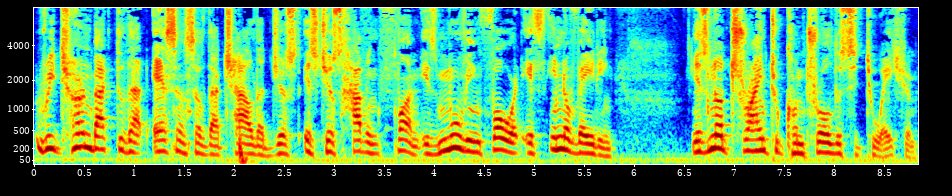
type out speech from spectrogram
return back to that essence of that child that just is just having fun, is moving forward, is innovating, is not trying to control the situation.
